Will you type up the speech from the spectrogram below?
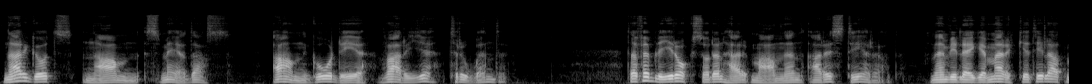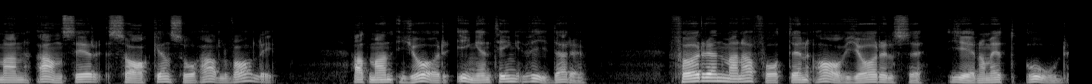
När Guds namn smädas angår det varje troende. Därför blir också den här mannen arresterad. Men vi lägger märke till att man anser saken så allvarlig att man gör ingenting vidare förrän man har fått en avgörelse genom ett ord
